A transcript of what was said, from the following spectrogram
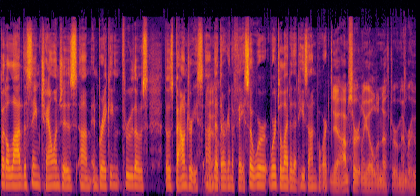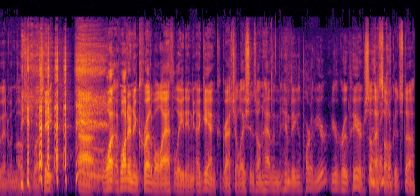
but a lot of the same challenges um, in breaking through those those boundaries um, Yeah. that they're going to face. So we're we're delighted that he's on board. Yeah, I'm certainly old enough to remember who Edwin Moses was. He, uh, what what an incredible athlete, and again, congratulations on having him being a part of your your group here. So that's all you. good stuff.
